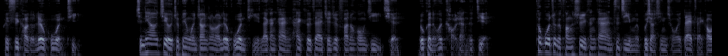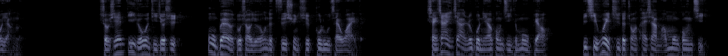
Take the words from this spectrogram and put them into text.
会思考的六个问题。今天要借由这篇文章中的六个问题，来看看骇客在真正发动攻击以前，有可能会考量的点。透过这个方式，看看自己有没有不小心成为待宰羔羊了。首先，第一个问题就是目标有多少有用的资讯是暴露在外的？想象一下，如果你要攻击一个目标。比起未知的状态下盲目攻击，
